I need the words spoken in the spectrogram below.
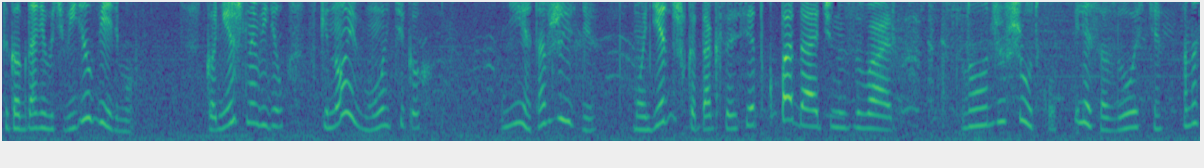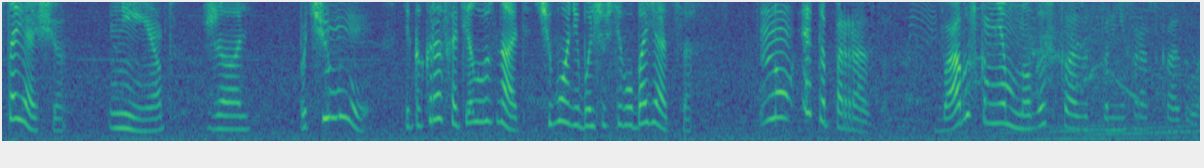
ты когда-нибудь видел ведьму? Конечно, видел. В кино и в мультиках. Нет, а в жизни? Мой дедушка так соседку по даче называет. Но он же в шутку. Или со злости. А настоящую? Нет. Жаль. Почему? Я как раз хотела узнать, чего они больше всего боятся. Ну, это по-разному. Бабушка мне много сказок про них рассказывала.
